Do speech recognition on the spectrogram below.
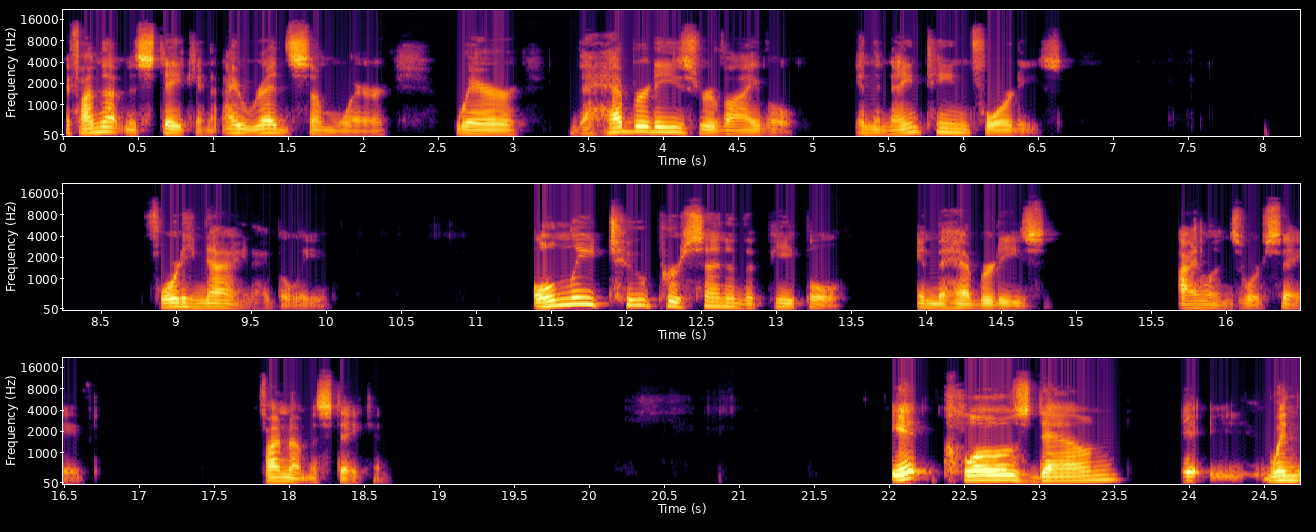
if I'm not mistaken, I read somewhere where the Hebrides revival in the 1940s 49, I believe. Only 2% of the people in the Hebrides Islands were saved, if I'm not mistaken. It closed down it, when,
